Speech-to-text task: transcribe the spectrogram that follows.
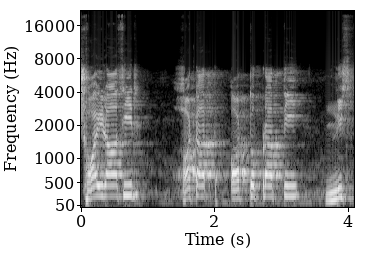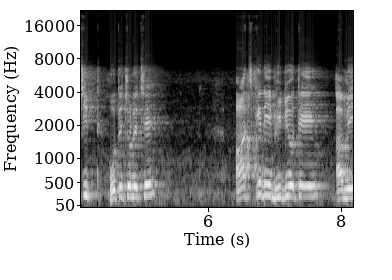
ছয় রাশির হঠাৎ অর্থপ্রাপ্তি নিশ্চিত হতে চলেছে। আজকের এই ভিডিওতে আমি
